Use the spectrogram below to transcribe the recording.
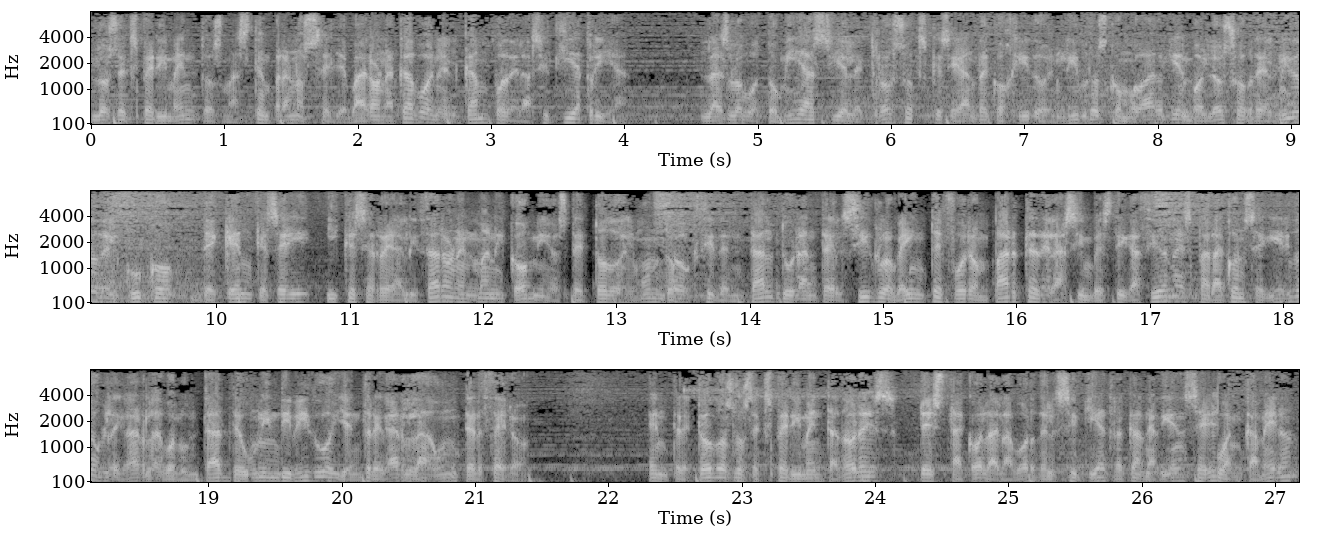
Los experimentos más tempranos se llevaron a cabo en el campo de la psiquiatría. Las lobotomías y electroshocks que se han recogido en libros como Alguien voló sobre el nido del cuco, de Ken Kesey, y que se realizaron en manicomios de todo el mundo occidental durante el siglo XX fueron parte de las investigaciones para conseguir doblegar la voluntad de un individuo y entregarla a un tercero. Entre todos los experimentadores, destacó la labor del psiquiatra canadiense Juan Cameron,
